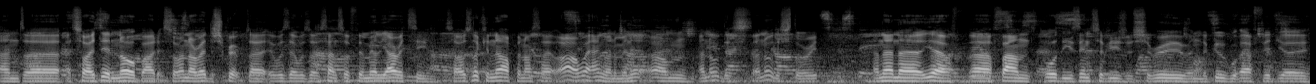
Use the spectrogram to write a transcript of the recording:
and uh, so I didn't know about it. So when I read the script, uh, it was there was a sense of familiarity. So I was looking up and I was like, oh wait, hang on a minute, um, I know this, I know this story. And then uh, yeah, uh, found all these interviews with Sharu and the Google Earth video.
